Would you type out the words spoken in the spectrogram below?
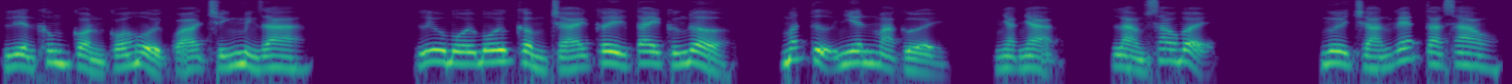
liền không còn có hồi quá chính mình ra. Lưu bối bối cầm trái cây tay cứng đờ, mất tự nhiên mà cười, nhạc nhạc, làm sao vậy? Ngươi chán ghét ta sao?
